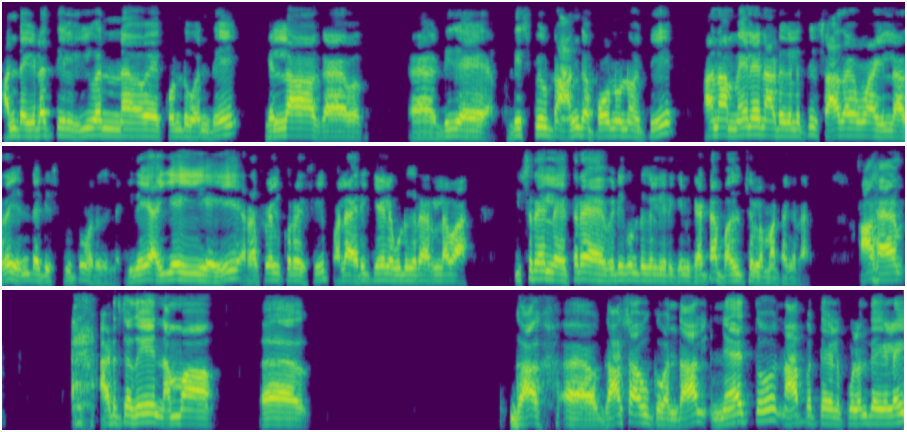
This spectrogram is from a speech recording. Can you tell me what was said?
அந்த இடத்தில் ஈவனை கொண்டு வந்து எல்லா டிஸ்பியூட்டும் அங்கே போகணுன்னு வச்சு ஆனால் மேலை நாடுகளுக்கு சாதகமாக இல்லாத எந்த டிஸ்பியூட்டும் வருவதில்லை. இதே ஐஏஇஐ ரஃபேல் குறைசி பல அறிக்கையில் விடுகிறார் அல்லவா? இஸ்ரேலில் எத்தனை வெடிகுண்டுகள் இருக்குன்னு கேட்டால் பதில் சொல்ல மாட்டேங்கிறார். ஆக அடுத்தது நம்ம கா காசாவுக்கு வந்தால் நேற்றும் நாற்பத்தேழு குழந்தைகளை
